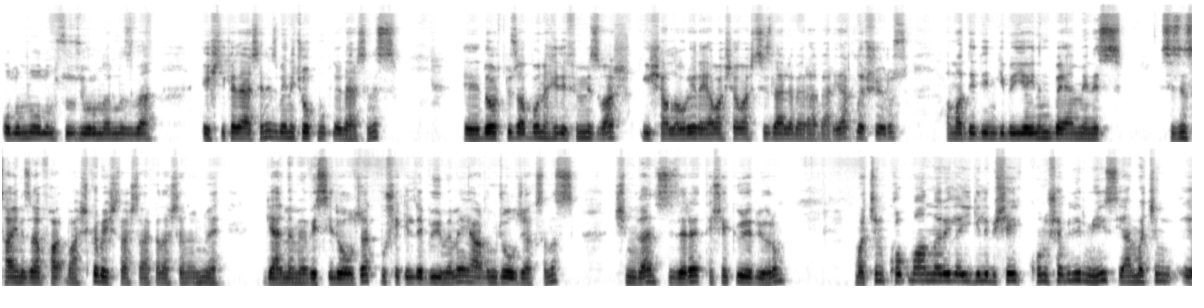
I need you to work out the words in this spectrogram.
olumlu olumsuz yorumlarınızla eşlik ederseniz beni çok mutlu edersiniz. E, 400 abone hedefimiz var. İnşallah oraya da yavaş yavaş sizlerle beraber yaklaşıyoruz. Ama dediğim gibi yayınımı beğenmeniz sizin sayenizde başka Beşiktaşlı arkadaşların önüne gelmeme vesile olacak. Bu şekilde büyümeme yardımcı olacaksınız. Şimdiden sizlere teşekkür ediyorum maçın kopma anlarıyla ilgili bir şey konuşabilir miyiz? Yani maçın e,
